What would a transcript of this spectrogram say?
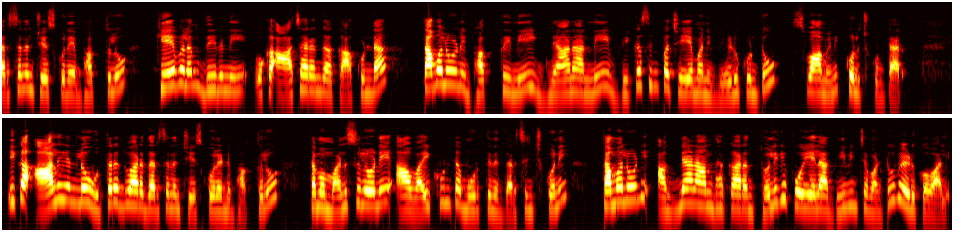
దర్శనం చేసుకునే భక్తులు కేవలం దీనిని ఒక ఆచారంగా కాకుండా తమలోని భక్తిని జ్ఞానాన్ని వికసింపచేయమని వేడుకుంటూ స్వామిని కొలుచుకుంటారు. ఇక ఆలయంలో ఉత్తర ద్వార దర్శనం చేసుకోలేని భక్తులు తమ మనసులోనే ఆ వైకుంఠ మూర్తిని దర్శించుకొని తమలోని అజ్ఞానాంధకారం తొలగిపోయేలా దీవించమంటూ వేడుకోవాలి.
